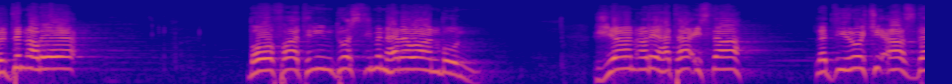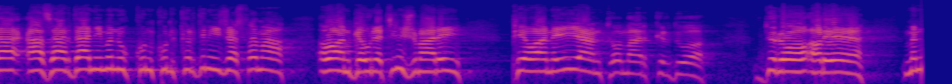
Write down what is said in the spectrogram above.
مردن ئەڵێ بەوەفاترین دۆستی من هەرەوان بوون ژیان ئەڵێ هەتا ئیستا لە دیرۆکی ئازدا ئازاردانی من و کونکونکردنی جەستەما ئەوان گەورەترین ژمارەی پێوانەییان تۆمار کردووە درۆ ئەڵێ من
